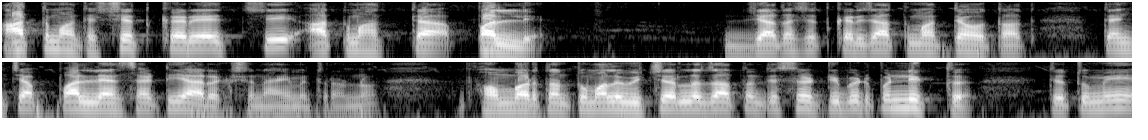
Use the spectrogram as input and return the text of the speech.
आत्महत्या शेतकऱ्याची आत्महत्या पाल्य. ज्या आता शेतकऱ्याच्या आत्महत्या होतात त्यांच्या पाल्यांसाठी आरक्षण आहे मित्रांनो. फॉर्म भरताना तुम्हाला विचारलं जातं ते सर्टिफिकेट पण निघतं. ते तुम्ही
